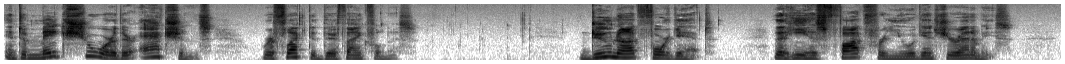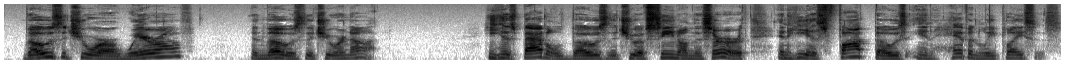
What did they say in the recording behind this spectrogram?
and to make sure their actions reflected their thankfulness. Do not forget that he has fought for you against your enemies, those that you are aware of and those that you are not. He has battled those that you have seen on this earth, and he has fought those in heavenly places.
